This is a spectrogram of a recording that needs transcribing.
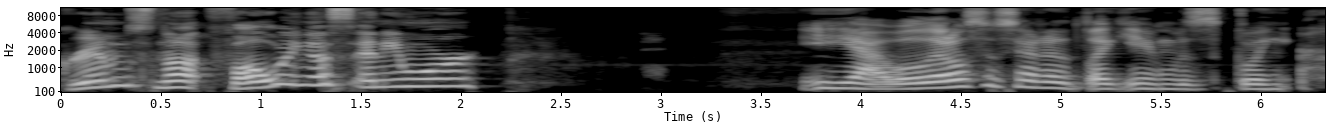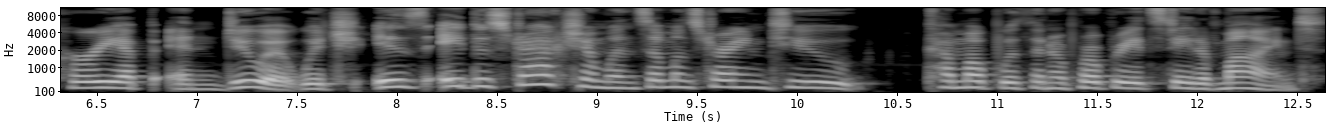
Grimm's not following us anymore. Yeah, well, it also sounded like Yang was going, hurry up and do it, which is a distraction when someone's trying to come up with an appropriate state of mind.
